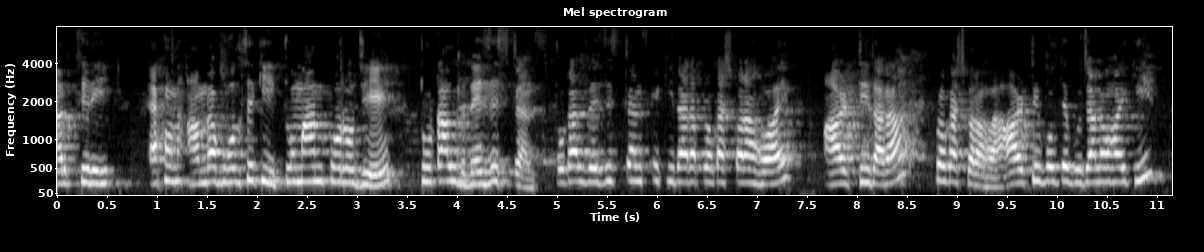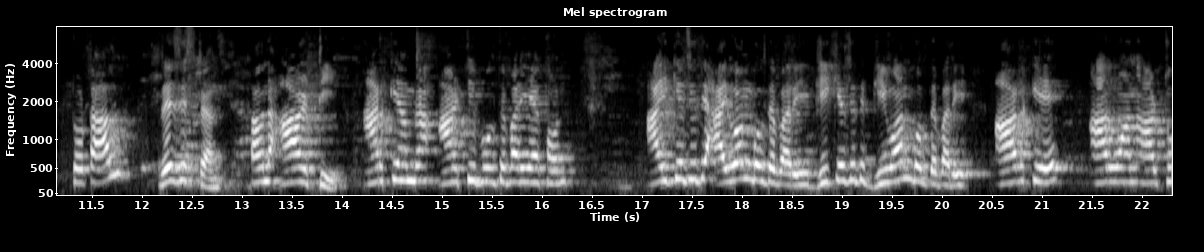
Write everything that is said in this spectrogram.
R three এখন আমরা বলছে কি, প্রমাণ করো যে টোটাল রেজিস্ট্যান্স টোটাল রেজিস্ট্যান্সকে কি দ্বারা প্রকাশ করা হয়? আরটি দ্বারা প্রকাশ করা হয়। আরটি বলতে বোঝানো হয় কি? টোটাল রেজিস্ট্যান্স তাহলে আরটি। আরকে আমরা আরটি বলতে পারি এখন। আইকে যদি আই ওয়ান বলতে পারি, ভিকে যদি ভি ওয়ান বলতে পারি আর কে আর ওয়ান, আর টু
